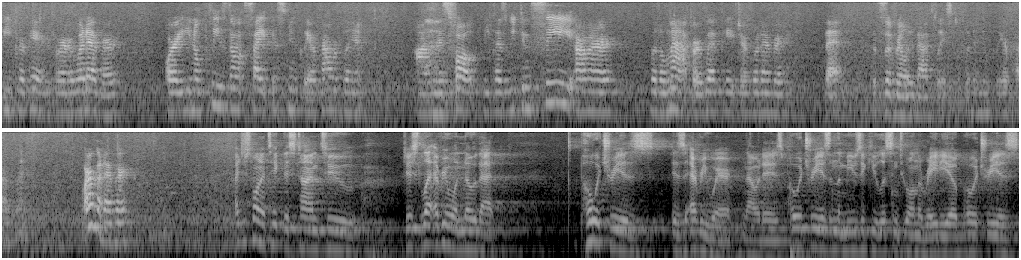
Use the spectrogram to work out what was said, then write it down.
be prepared or whatever. Or, you know, please don't site this nuclear power plant on this fault because we can see on our little map or web page or whatever that this is a really bad place to put a nuclear power plant or whatever. I just want to take this time to just let everyone know that poetry is is everywhere nowadays. Poetry is in the music you listen to on the radio. Poetry is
